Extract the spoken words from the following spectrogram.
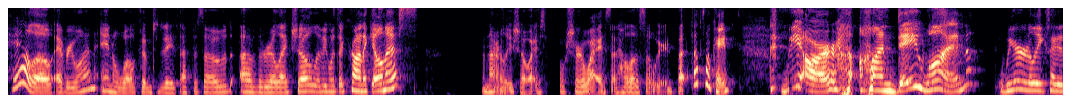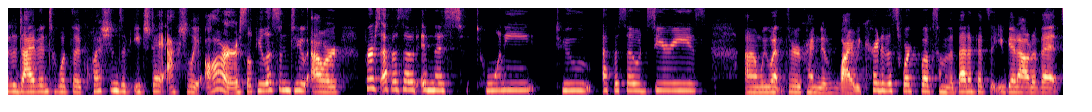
Hello, everyone, and welcome to today's episode of the Real Life Show Living with a Chronic Illness. I'm not really sure why, sure why I said hello so weird, but that's okay. we are on day one. We're really excited to dive into what the questions of each day actually are. So, if you listen to our first episode in this 22 episode series, um, we went through kind of why we created this workbook, some of the benefits that you get out of it,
